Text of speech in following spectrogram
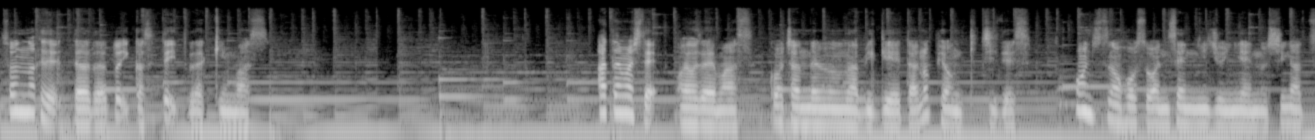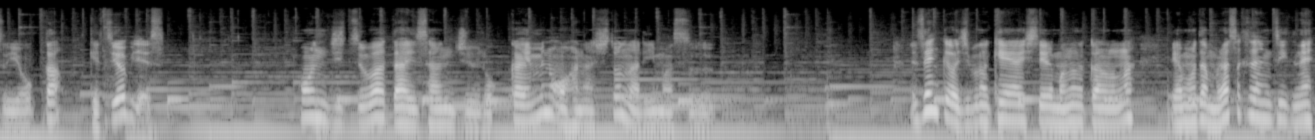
そんなわけで、だらだらと行かせていただきます。改めまして、おはようございます。このチャンネルのナビゲーターのぴょん吉です。本日の放送は2022年の4月8日、月曜日です。本日は第36回目のお話となります。前回は自分が敬愛している漫画家の山田紫さんについてね、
